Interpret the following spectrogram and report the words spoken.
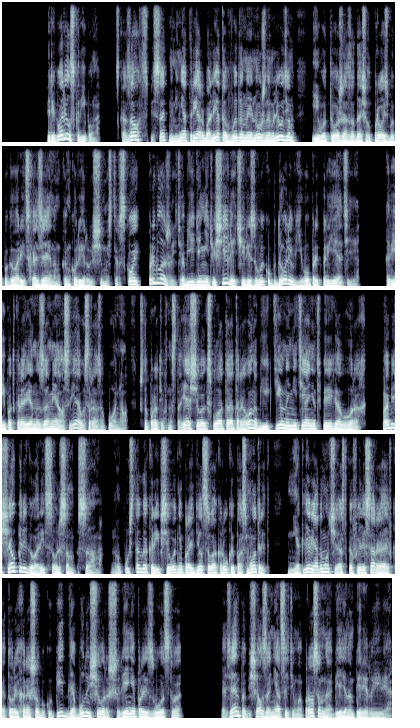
Переговорил с Крипом. Сказал списать на меня три арбалета, выданные нужным людям, его тоже озадачил просьбой поговорить с хозяином конкурирующей мастерской, предложить объединить усилия через выкуп доли в его предприятии. Крип откровенно замялся, я его сразу понял, что против настоящего эксплуататора он объективно не тянет в переговорах. Пообещал переговорить с Ольсом сам. Ну, пусть тогда Крип сегодня пройдется вокруг и посмотрит, нет ли рядом участков или сараев, которые хорошо бы купить для будущего расширения производства. Хозяин пообещал заняться этим вопросом на обеденном перерыве.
